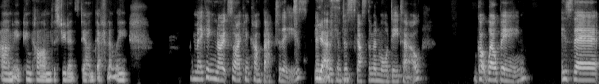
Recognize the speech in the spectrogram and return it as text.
um, it can calm the students down definitely. Making notes so I can come back to these and yes. we can discuss them in more detail. Got well-being. Is there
